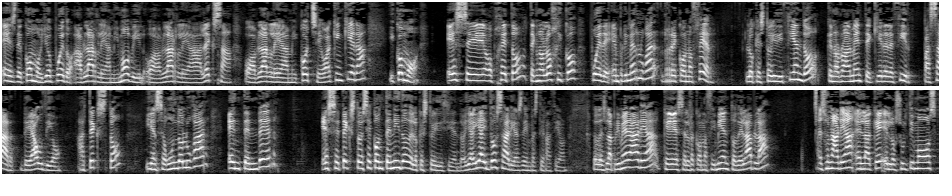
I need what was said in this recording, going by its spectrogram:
es de cómo yo puedo hablarle a mi móvil o hablarle a Alexa o hablarle a mi coche o a quien quiera y cómo ese objeto tecnológico puede, en primer lugar, reconocer lo que estoy diciendo, que normalmente quiere decir pasar de audio a texto, y en segundo lugar, entender ese texto, ese contenido de lo que estoy diciendo. Y ahí hay dos áreas de investigación. Entonces, la primera área, que es el reconocimiento del habla, es un área en la que en los últimos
